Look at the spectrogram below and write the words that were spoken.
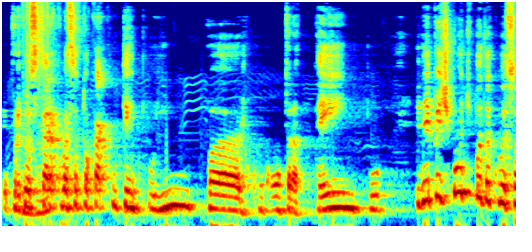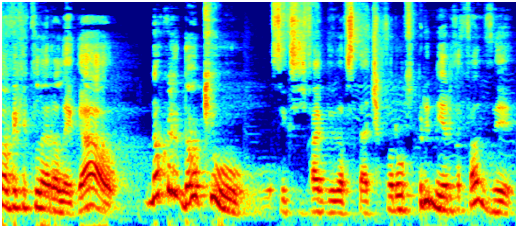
É Porque os Uhum. caras começam a tocar com tempo ímpar, com contratempo. E de repente um monte de banda começou a ver que aquilo era legal. Não que, não que o 65 Days of Static foram os primeiros a fazer.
